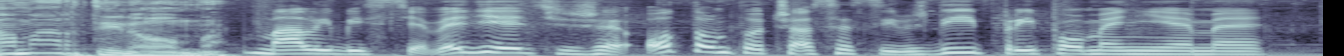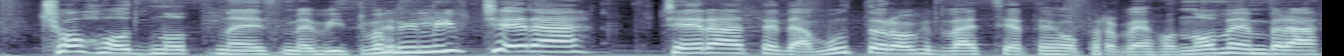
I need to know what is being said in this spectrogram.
a Martinom. Mali by ste vedieť, že o tomto čase si vždy pripomenieme, čo hodnotné sme vytvorili včera. Včera, teda v útorok 21. novembra.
